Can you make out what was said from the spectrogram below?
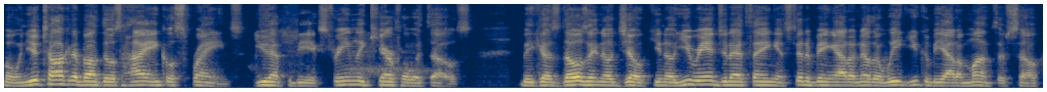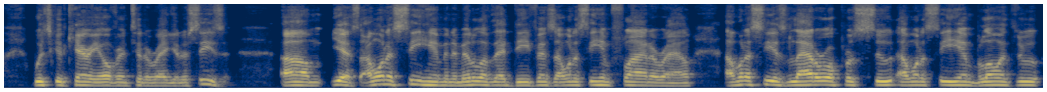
But when you're talking about those high ankle sprains, you have to be extremely careful with those because those ain't no joke. You know, you re-injure that thing instead of being out another week, you could be out a month or so, which could carry over into the regular season. Um, yes, I want to see him in the middle of that defense. I want to see him flying around. I want to see his lateral pursuit. I want to see him blowing through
